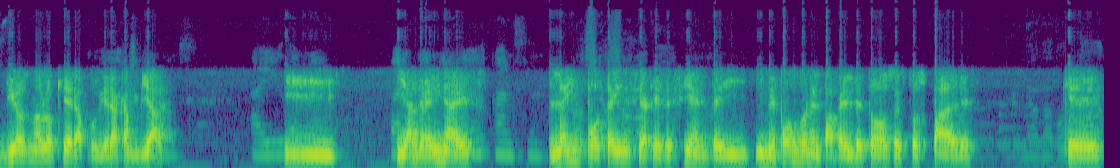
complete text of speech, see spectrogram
Dios no lo quiera, pudiera cambiar. Y, y Andreina es la impotencia que se siente y, y me pongo en el papel de todos estos padres que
